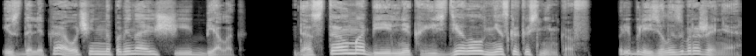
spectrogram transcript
издалека очень напоминающие белок. Достал мобильник и сделал несколько снимков. Приблизил изображение.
